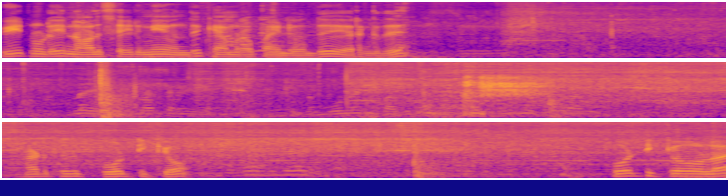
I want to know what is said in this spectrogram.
வீட்டினுடைய நாலு சைடுமே வந்து கேமரா பாயிண்ட் வந்து இறங்குது. அடுத்தது போர்ட்டிக்கோ போர்ட்டிக்கோவில்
